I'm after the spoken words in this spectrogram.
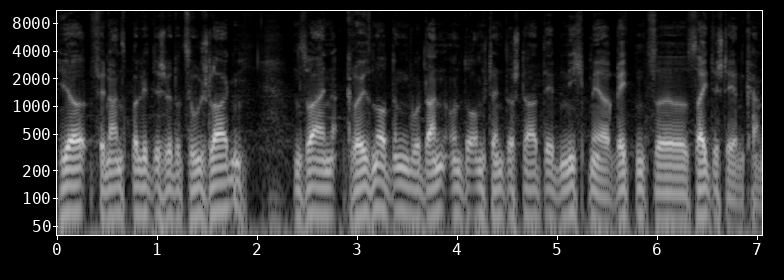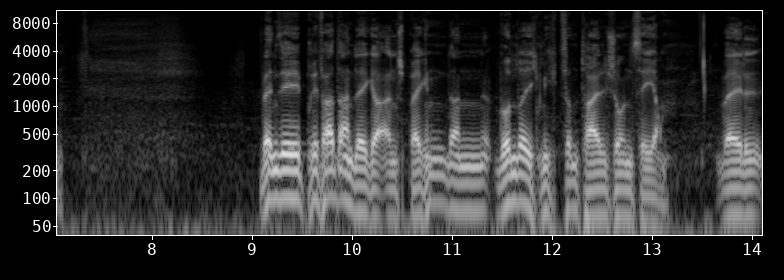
hier finanzpolitisch wieder zuschlagen. Und zwar in Größenordnung, wo dann unter Umständen der Staat eben nicht mehr rettend zur Seite stehen kann. Wenn Sie Privatanleger ansprechen, dann wundere ich mich zum Teil schon sehr, weil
